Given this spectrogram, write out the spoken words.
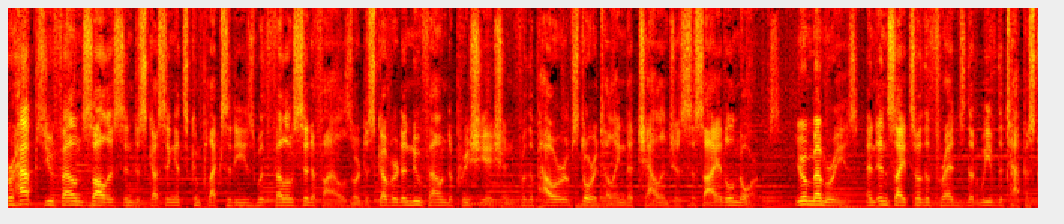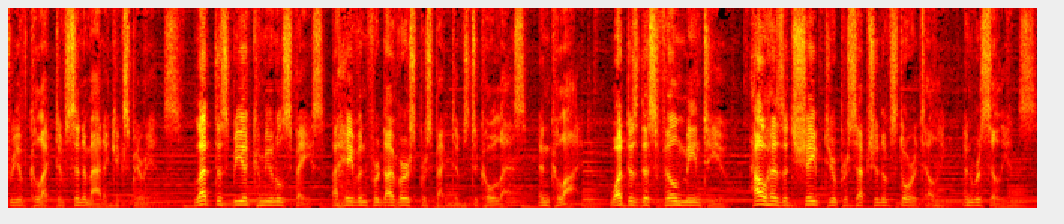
Perhaps you found solace in discussing its complexities with fellow cinephiles or discovered a newfound appreciation for the power of storytelling that challenges societal norms. Your memories and insights are the threads that weave the tapestry of collective cinematic experience. Let this be a communal space, a haven for diverse perspectives to coalesce and collide. What does this film mean to you? How has it shaped your perception of storytelling and resilience?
